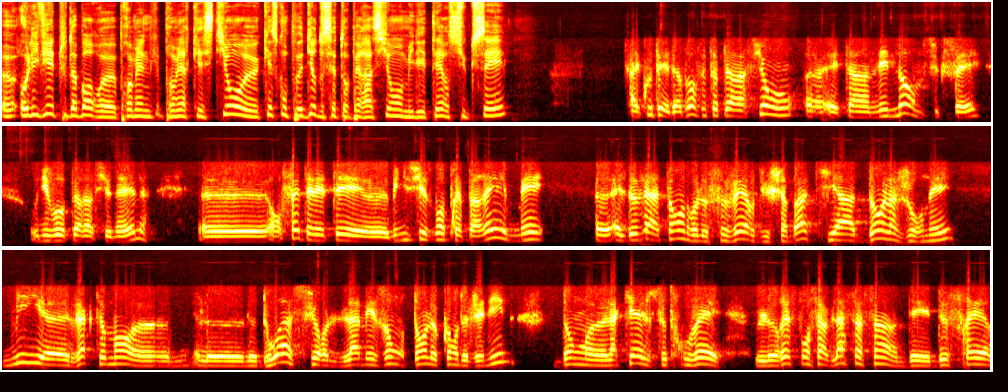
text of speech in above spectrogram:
euh, Olivier, tout d'abord, euh, première, première question. euh, Qu'est-ce qu'on peut dire de cette opération militaire succès? Écoutez, d'abord, cette opération euh, est un énorme succès au niveau opérationnel. Euh, en fait, elle était euh, minutieusement préparée, mais elle devait attendre le feu vert du Shabbat qui a, dans la journée, mis exactement le, doigt sur la maison dans le camp de Jenin, dans laquelle se trouvait le responsable, l'assassin des deux frères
